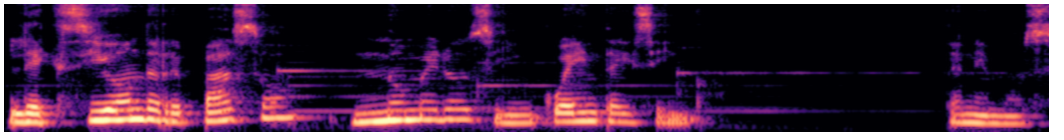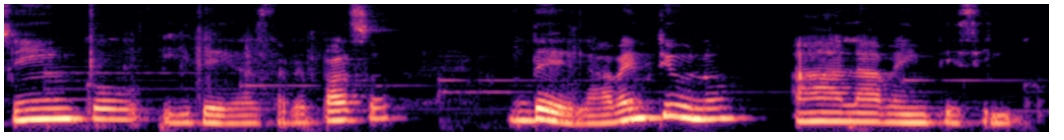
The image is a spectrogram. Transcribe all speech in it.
Lección de repaso número 55. Tenemos cinco ideas de repaso de la 21 a la 25.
